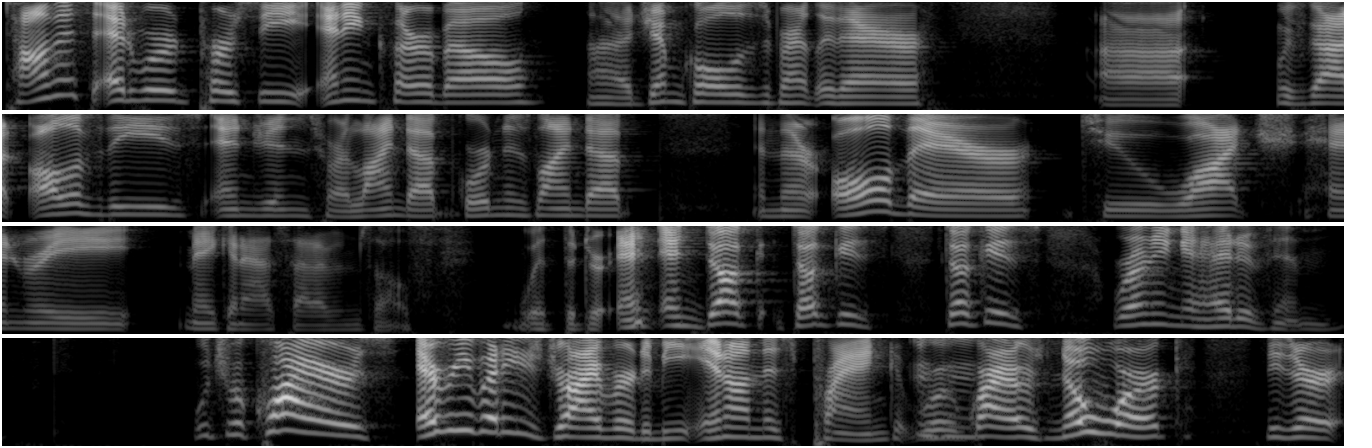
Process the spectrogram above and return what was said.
Thomas, Edward, Percy, Annie, and Clarabelle. Uh, Jim Cole is apparently there. Uh, we've got all of these engines who are lined up. Gordon is lined up, and they're all there to watch Henry make an ass out of himself with the dirt. And and Duck Duck is Duck is running ahead of him, which requires everybody's driver to be in on this prank. Mhm. requires no work. These are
